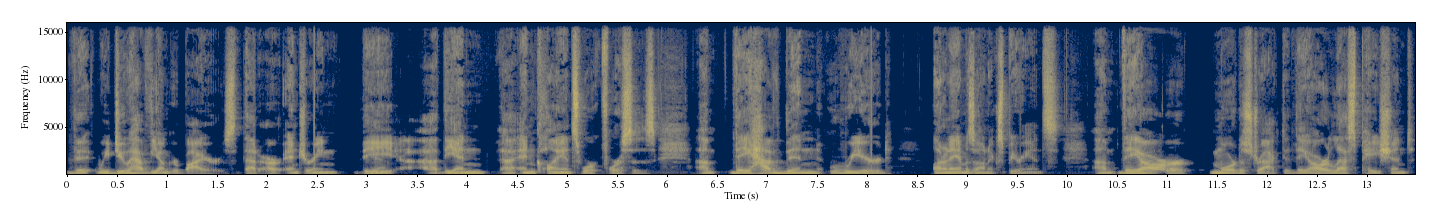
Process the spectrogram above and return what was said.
that we do have younger buyers that are entering the uh, the end uh, end clients' workforces. Um, they have been reared on an Amazon experience. Um, they Right. are more distracted. They are less patient.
